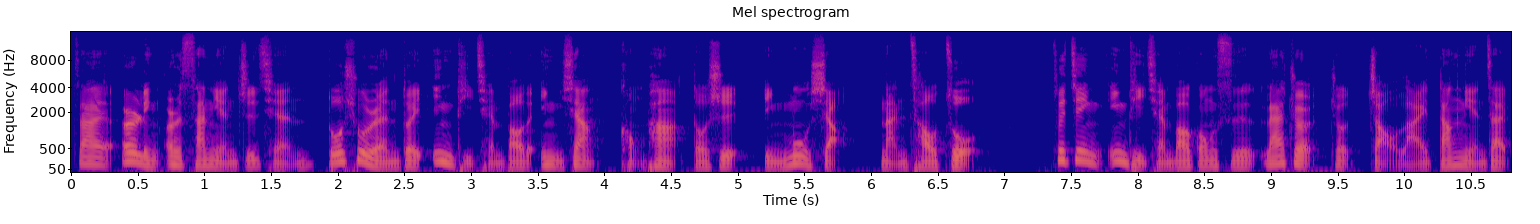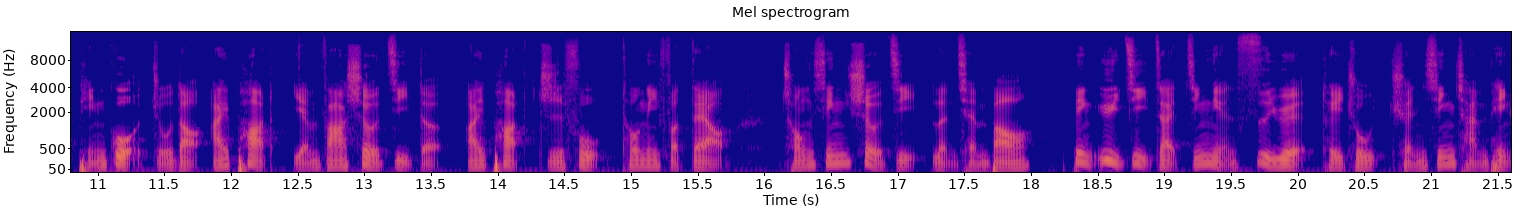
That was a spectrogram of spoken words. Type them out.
在二零二三年之前，多数人对硬体钱包的印象恐怕都是荧幕小、难操作。最近，硬体钱包公司 Ledger 就找来当年在苹果主导 iPod 研发设计的 iPod 之父 Tony Fadell，重新设计冷钱包，并预计在今年四月推出全新产品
